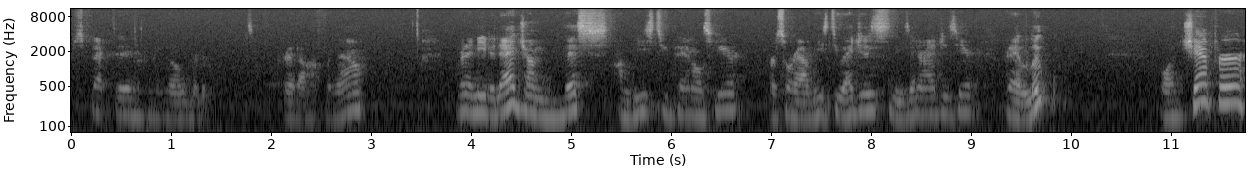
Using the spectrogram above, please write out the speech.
Perspective, I'm going to go over to grid off for now. We're going to need an edge on this, on these two panels here, or sorry, on these two edges, these inner edges here. We're going to loop, one chamfer,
